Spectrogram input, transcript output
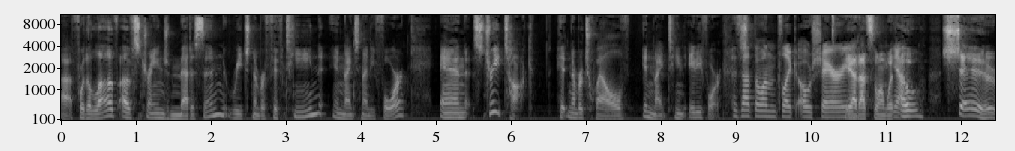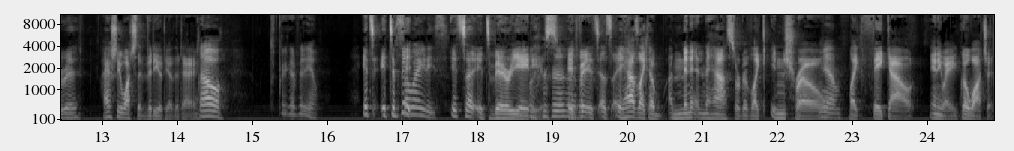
Uh, For the Love of Strange Medicine reached number 15 in 1994, and Street Talk hit number 12 in 1984. Is that the one that's like oh Sherrie? Yeah, that's the one with Yeah. Oh Sherrie. I actually watched that video the other day. Oh, it's a pretty good video. It's it's a So bit 80s. It's a it's very 80s. it, it's, it's it has like a, a minute and a half sort of like intro, Yeah. like fake out. Anyway, go watch it.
